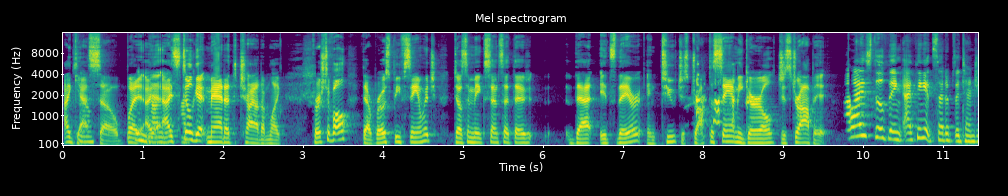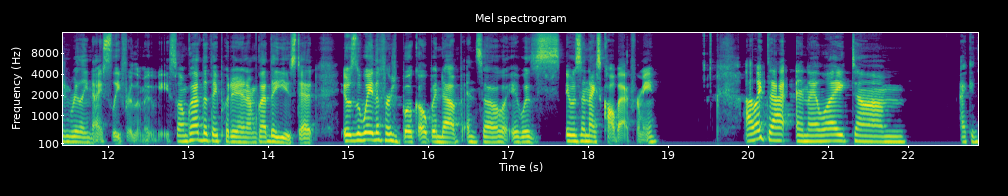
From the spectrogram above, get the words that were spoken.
I guess so, so. but I, I, still get mad at the child. I'm like, first of all, that roast beef sandwich doesn't make sense that there that it's there, and two, just drop the Sammy girl, just drop it. I still think I think it set up the tension really nicely for the movie. So I'm glad that they put it in. I'm glad they used it. It was the way the first book opened up, and so it was it was a nice callback for me. I liked that, and I liked. um I can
